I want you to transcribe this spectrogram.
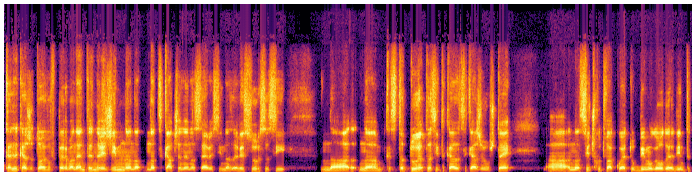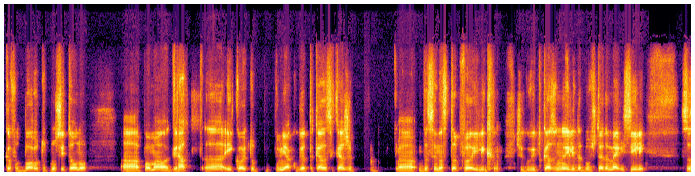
как да кажа, той е в перманентен режим на над, надскачане на себе си, на ресурса си, на, на статурата си, така да се каже, въобще а, на всичко това, което би могъл да е един такъв отбор от относително а, по-малък град а, и който понякога, така да се каже, а, да се настъпва или, шеговито казано, или да въобще да мери сили с,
